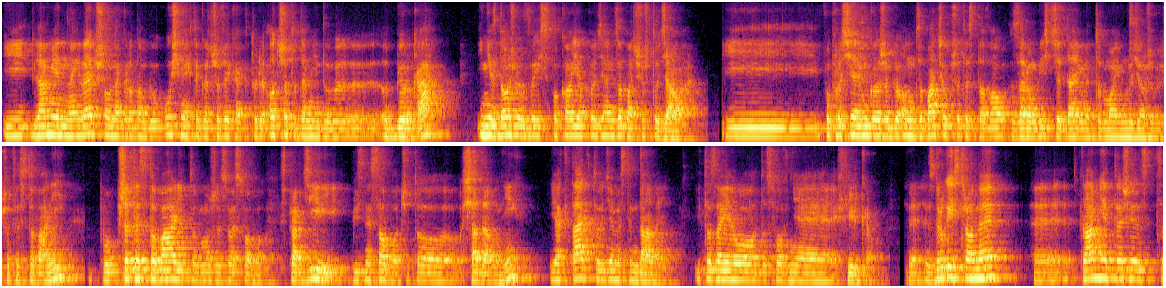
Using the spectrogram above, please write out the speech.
I dla mnie najlepszą nagrodą był uśmiech tego człowieka, który odszedł ode mnie do, e, od biurka i nie zdążył wyjść z pokoju. Ja powiedziałem, zobacz, już to działa i poprosiłem go, żeby on zobaczył, przetestował, zarąbiście dajmy to moim ludziom, żeby przetestowali, bo przetestowali to może złe słowo, sprawdzili biznesowo, czy to siada u nich, jak tak, to idziemy z tym dalej. I to zajęło dosłownie chwilkę. Z drugiej strony, e, dla mnie też jest.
